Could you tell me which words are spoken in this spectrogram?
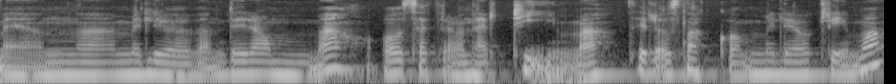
med en uh, miljøvennlig ramme, og setter av en hel time til å snakke om miljø og klima.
